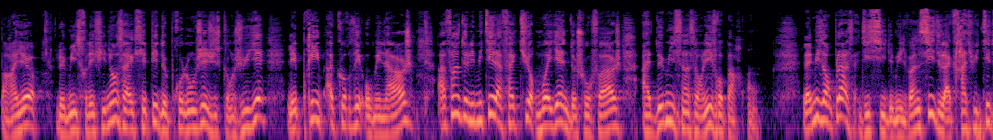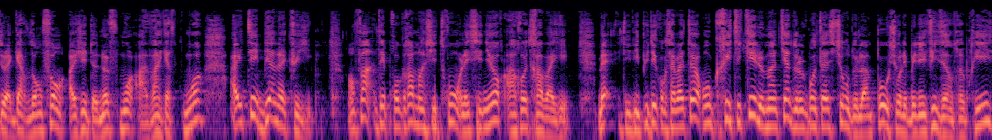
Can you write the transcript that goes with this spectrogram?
Par ailleurs, le ministre des Finances a accepté de prolonger jusqu'en juillet les primes accordées aux ménages afin de limiter la facture moyenne de chauffage à 2500 livres par an. La mise en place d'ici 2026 de la gratuité de la garde d'enfants âgés de 9 mois à 24 mois a été bien accueillie. Enfin, des programmes inciteront les seniors à retravailler. Mais des députés conservateurs ont critiqué le maintien de l'augmentation de l'impôt sur les bénéfices des entreprises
